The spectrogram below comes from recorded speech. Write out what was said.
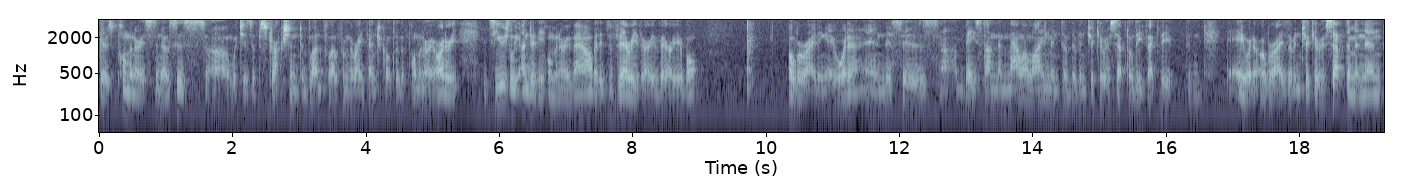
There's pulmonary stenosis, uh, which is obstruction to blood flow from the right ventricle to the pulmonary artery. It's usually under the pulmonary valve, but it's very, very variable overriding aorta, and this is uh, based on the malalignment of the ventricular septal defect. The aorta overrides the ventricular septum, and then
